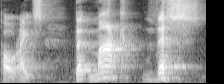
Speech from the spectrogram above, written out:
Paul writes, But mark this,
